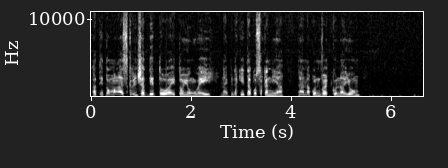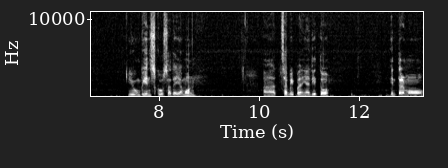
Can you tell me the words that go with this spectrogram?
At itong mga screenshot dito ay ito yung way na ipinakita ko sa kanya na na-convert ko na yung yung beans ko sa diamond. At sabi pa niya dito, enter mo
